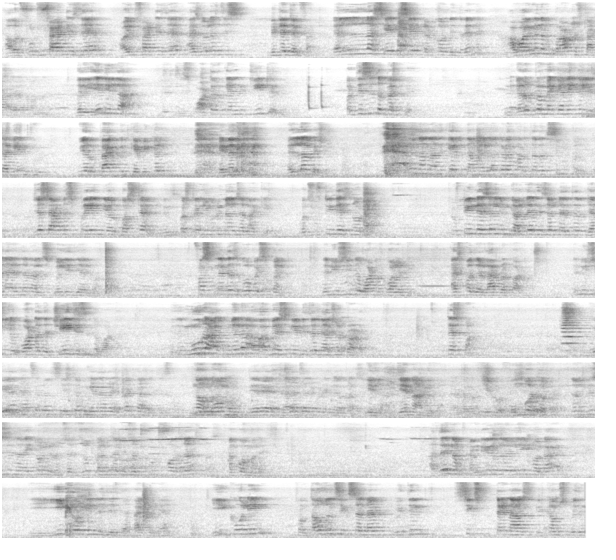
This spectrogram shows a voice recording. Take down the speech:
our food fat is there oil fat is there as well as this detergent fat ಎಲ್ಲ ಸೇರಿ ಸೇರಿ ಕಟ್ಕೊಂಡಿದ್ರೇನೆ ಅವಾಗಲೇ ನಮ್ಗೆ ಪ್ರಾಬ್ಲಮ್ ಸ್ಟಾರ್ಟ್ ಆಗೋದು ಬೇರೆ ಏನಿಲ್ಲ. This water can be treated but this is the best way electromechanical is again we are back with chemical energy ಎಲ್ಲ waste ನಾನು ಅದಕ್ಕೆ ನಾವು ಎಲ್ಲ ಕಡೆ ಮಾಡ್ತಾ ಇರೋದು simple just have to spray in your bus stand ನಿಮ್ಮ ಬಸ್ ಸ್ಟ್ಯಾಂಡ್ ಯೂರಿನಲ್ಸ್ ಅಲ್ಲಿ ಹಾಕಿ. ಒಂದು ಫಿಫ್ಟೀನ್ ಡೇಸ್ ನೋಡಿ. ಫಿಫ್ಟೀನ್ ಡೇಸಲ್ಲಿ ನಿಮ್ಗೆ ಅಲ್ಲೇ ರಿಸಲ್ಟ್ ಇರ್ತಾರೆ ಜನ ಇರ್ತಾರೆ ಅಲ್ಲಿ ಸ್ಮೆಲ್ ಇದೆಯಲ್ವಾ first let us go by smell then you see the water quality as per the lab report. Then you see what are the changes in the water. ಇದು ಮೂರು ಆದಮೇಲೆ obviously it is a natural product test ಮಾಡಿ. ಬೇರೆ natural ಸಿಸ್ಟಮ್ಗೆ ಏನಾದ್ರು effect ಆಗುತ್ತೆ sir No, no. ಬೇರೆ ಇಲ್ಲ ಏನಾಗಿಲ್ಲ ಒಂಬತ್ತು this is I told you sir zooplankton is a food for the aquamarine ಅದೇ ನಾವು ಕಂಡಿರೋದ್ರಲ್ಲಿ ಇವಾಗ ಈ ಈ ಕೋಲಿನ್ ಇದಿದೆ bacteria E coli from thousand six hundred within six ten hours it comes within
